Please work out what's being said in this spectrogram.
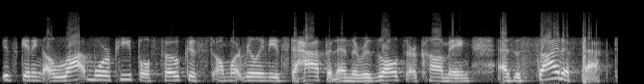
it's getting a lot more people focused on what really needs to happen, and the results are coming as a side effect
